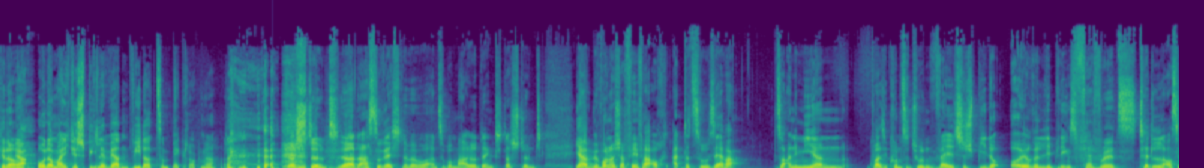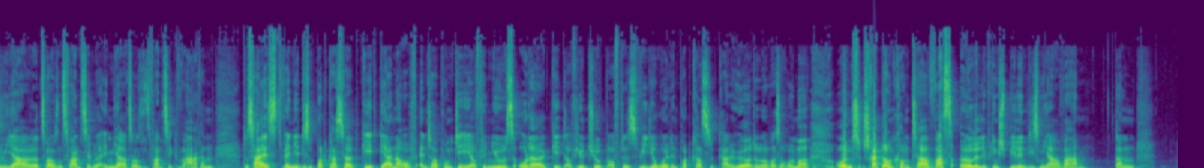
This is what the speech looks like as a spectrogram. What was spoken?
Genau. Ja, oder manche Spiele werden wieder zum Backlog, ne? das stimmt. Ja, da hast du recht, ne, wenn man an Super Mario denkt, das stimmt. Ja, wir wollen euch auf jeden Fall auch dazu selber so animieren, quasi kundzutun, welche Spiele eure Lieblings-Favorites-Titel aus dem Jahre 2020 oder im Jahre 2020 waren. Das heißt, wenn ihr diesen Podcast hört, geht gerne auf enter.de auf die News oder geht auf YouTube auf das Video, wo ihr den Podcast gerade hört oder was auch immer und schreibt doch einen Kommentar, was eure Lieblingsspiele in diesem Jahr waren. Dann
